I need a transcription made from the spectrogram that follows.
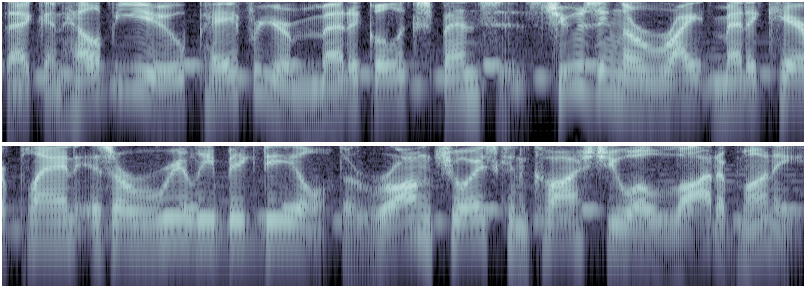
that can help you pay for your medical expenses. Choosing the right Medicare plan is a really big deal. The wrong choice can cost you a lot of money,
